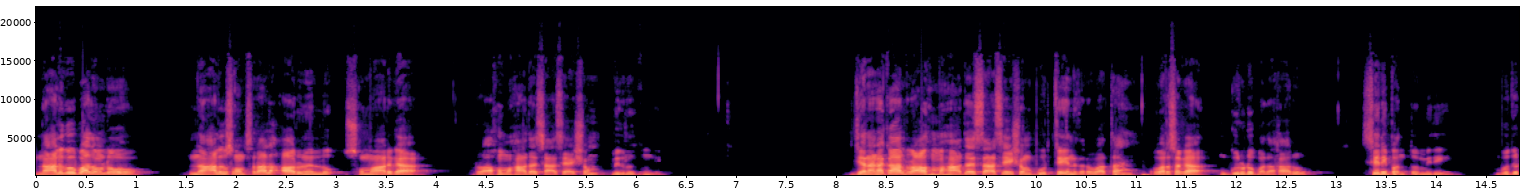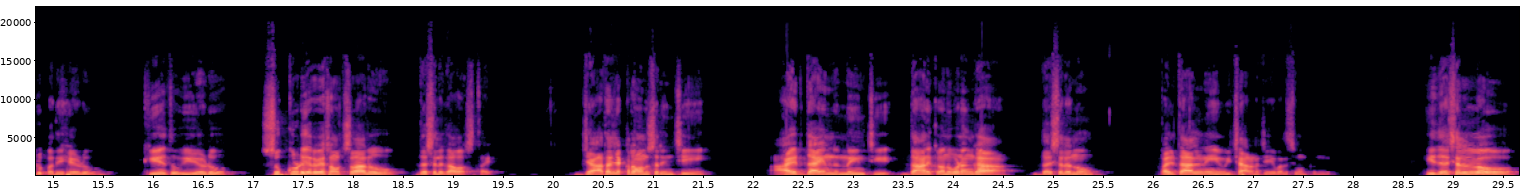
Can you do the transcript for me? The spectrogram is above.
నాలుగో పాదంలో నాలుగు సంవత్సరాల ఆరు నెలలు సుమారుగా రాహుమహాదశాశేషం మిగులుతుంది. జననకాల రాహుమహాదశాశేషం పూర్తయిన తర్వాత వరుసగా గురుడు పదహారు శని పంతొమ్మిది బుధుడు పదిహేడు కేతు ఏడు శుక్రుడు ఇరవై సంవత్సరాలు దశలుగా వస్తాయి. జాతచక్రం అనుసరించి ఆయుర్దాయం నిర్ణయించి దానికి అనుగుణంగా దశలను ఫలితాలని విచారణ చేయవలసి ఉంటుంది. ఈ దశలలో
